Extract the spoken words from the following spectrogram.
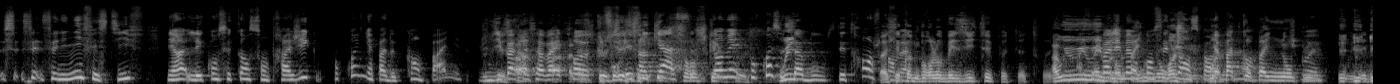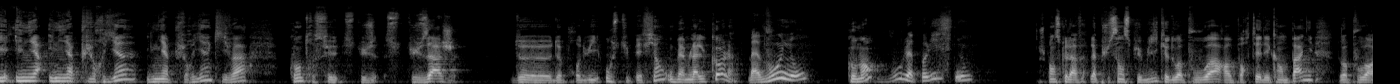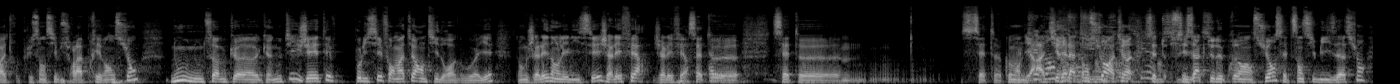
c'est- c'est- Ce n'est ni festif, hein, les conséquences sont tragiques. Pourquoi il n'y a pas de campagne? Je ne dis pas ça. que ça va Ah, être qui efficace. Non mais pourquoi ce Oui. tabou? C'est étrange Bah, c'est comme pour l'obésité, peut-être. Ah oui, oui, oui. Pas les mêmes moi, je- conséquences. Il n'y a pas de campagne non plus. Il, n'y a, plus rien, il n'y a plus rien qui va contre ce, cet cet usage de, de produits ou stupéfiants ou même l'alcool. Bah vous, non. Comment? Vous, la police, non. Je pense que la, la puissance publique doit pouvoir porter des campagnes, doit pouvoir être plus sensible sur la prévention. Nous, nous ne sommes qu'un outil. J'ai été policier formateur antidrogue, vous voyez. Donc j'allais dans les lycées, j'allais faire, j'allais faire cette, Ah oui. euh, cette, euh, cette, comment dire, attirer l'attention, attirer cette- ces actes de prévention, cette sensibilisation.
